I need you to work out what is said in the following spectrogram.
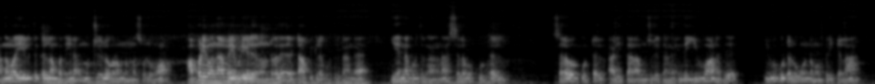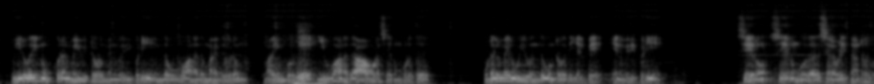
அந்த மாதிரி எழுத்துக்கள்லாம் பார்த்தீங்கன்னா முற்றியலோகரம்னு நம்ம சொல்லுவோம். அப்படி வந்து நம்ம எப்படி எழுதணுன்றது டாப்பிக்கில் கொடுத்துருக்காங்க. இது என்ன கொடுத்துருக்காங்கன்னா செலவு கூட்டல் செலவு கூட்டல் அளித்தான் அப்படின்னு சொல்லியிருக்காங்க. இந்த இவ்வானது இவ்வு கூட்டல் ஊன்னு நம்ம பிரிக்கலாம். உயிர்வரின் உக்குரன் மெய்விட்டோடும் என்பது விதிப்படி இந்த உவ்வானது மறைந்துவிடும். மறையும் போது இவ்வானது ஆவோட சேரும் பொழுது உடல் மேல் உயிர் வந்து ஒன்றுவது இயல்பே என் விதிப்படி சேரும் சேரும்போது அது செலவழித்தான்றது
